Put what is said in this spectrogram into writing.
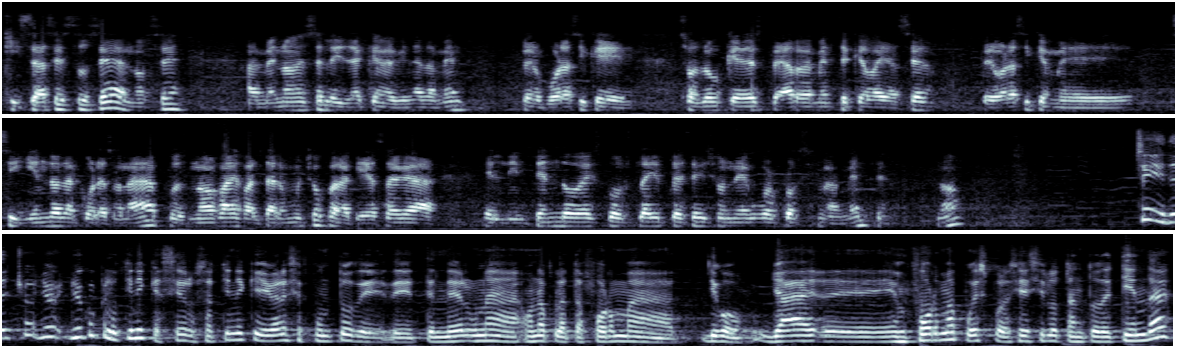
Quizás esto sea, no sé. Al menos esa es la idea que me viene a la mente. Pero ahora sí que solo queda esperar realmente qué vaya a hacer. Pero ahora sí que me, siguiendo la corazonada, pues no va a faltar mucho para que ya salga el Nintendo Xbox Live PlayStation Network próximamente, ¿no? Sí, de hecho yo, yo creo que lo tiene que hacer, o sea, tiene que llegar a ese punto de, de tener una, una plataforma, digo, ya eh, en forma, pues, por así decirlo, tanto de tienda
